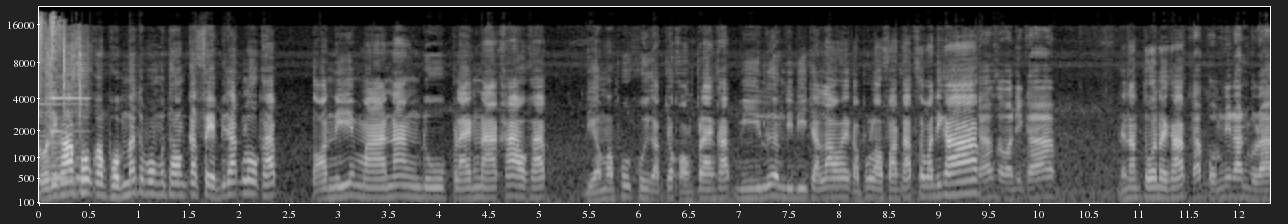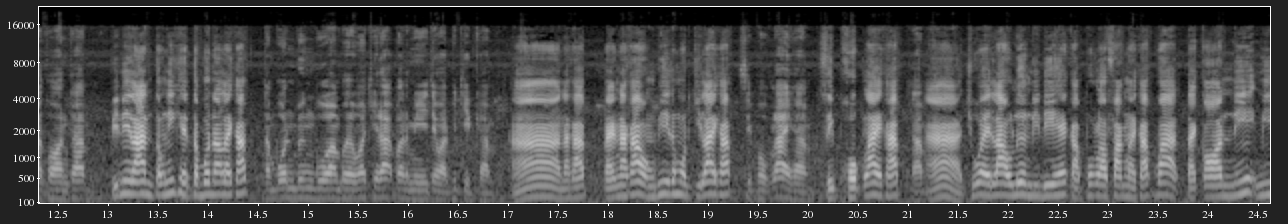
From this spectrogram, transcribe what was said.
ครับ พบกับผมนัทพงศ์บรรทองเกษตรพิทักษ์โลกครับ ตอนนี้มานั่งดูแปลงนาข้าวครับ เดี๋ยวมาพูดคุยกับเจ้าของแปลงครับ มีเรื่องดีๆจะเล่าให้กับพวกเราฟังครับ สวัสดีครับ ครับ สวัสดีครับ แนะนำตัวหน่อยครับ ครับ ผมนิรันดร์บุราครครับพี่นิรันดร์ตรงนี้เขตตำบลอะไรครับตำบลบึงบัวอำเภอวชิระบารมีจังหวัดพิจิตรครับ อ่านะครับแปลงนาข้าวของพี่ทั้งหมดกี่ไร่ครับ 16 ไร่ครับ 16 ไร่ครับครับ อ่าช่วยเล่าเรื่องดีๆให้กับพวกเราฟังหน่อยครับว่าแต่ก่อนนี้มี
